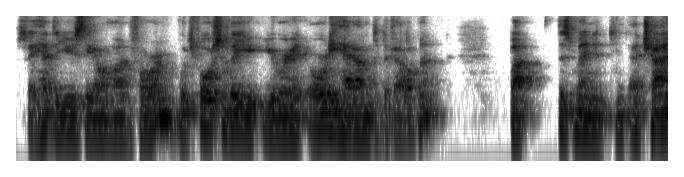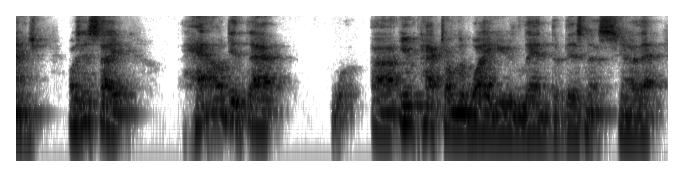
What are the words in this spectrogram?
So you had to use the online forum, which fortunately you, you were already had under development, but this meant a change. I was going to say, how did that uh, impact on the way you led the business? You know, that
